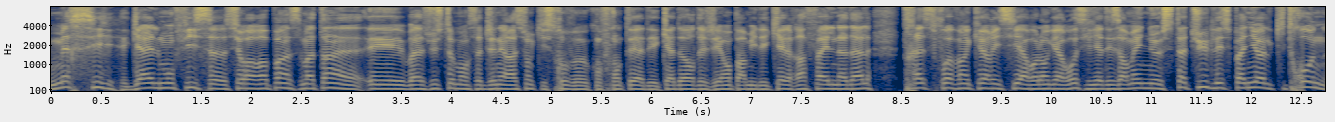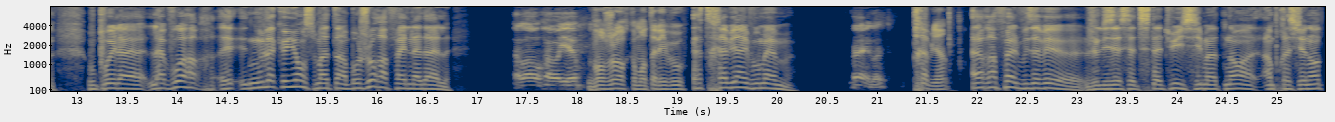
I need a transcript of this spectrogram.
Merci Gaël, mon fils, euh, sur Europe 1 ce matin. euh, Et bah, justement, cette génération qui se trouve euh, confrontée à des cadors, des géants, parmi lesquels Raphaël Nadal, 13 fois vainqueur ici à Roland Garros. Il y a désormais une statue de l'Espagnol qui trône. Vous pouvez la, la voir. Et nous l'accueillons ce matin. Bonjour Raphaël Nadal. Hello, how are you? Bonjour, comment allez-vous? Euh, Très bien, et vous-même? Very good. Très bien. Alors Raphaël, vous avez, euh, je le disais, cette statue ici maintenant, euh, impressionnante.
